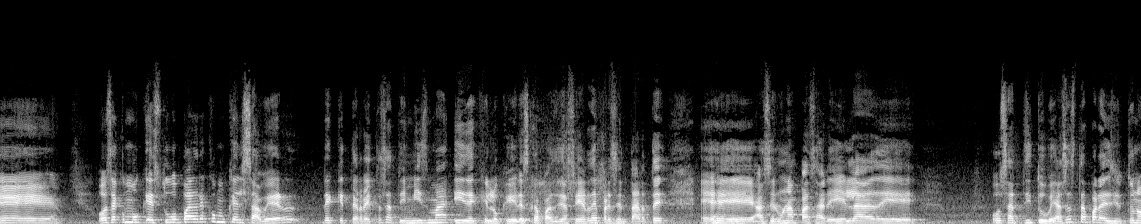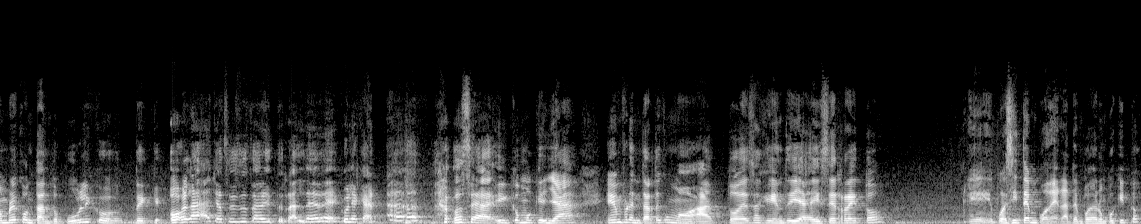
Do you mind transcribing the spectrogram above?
Eh, o sea, como que estuvo padre como que el saber de que te retas a ti misma y de que lo que eres capaz de hacer, de presentarte, eh, hacer una pasarela, de... O sea, titubeas hasta para decir tu nombre con tanto público, de que, hola, yo soy Susana Iturralde de Culiacán. O sea, y como que ya enfrentarte como a toda esa gente y a ese reto, eh, pues sí te empodera, te empodera un poquito.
